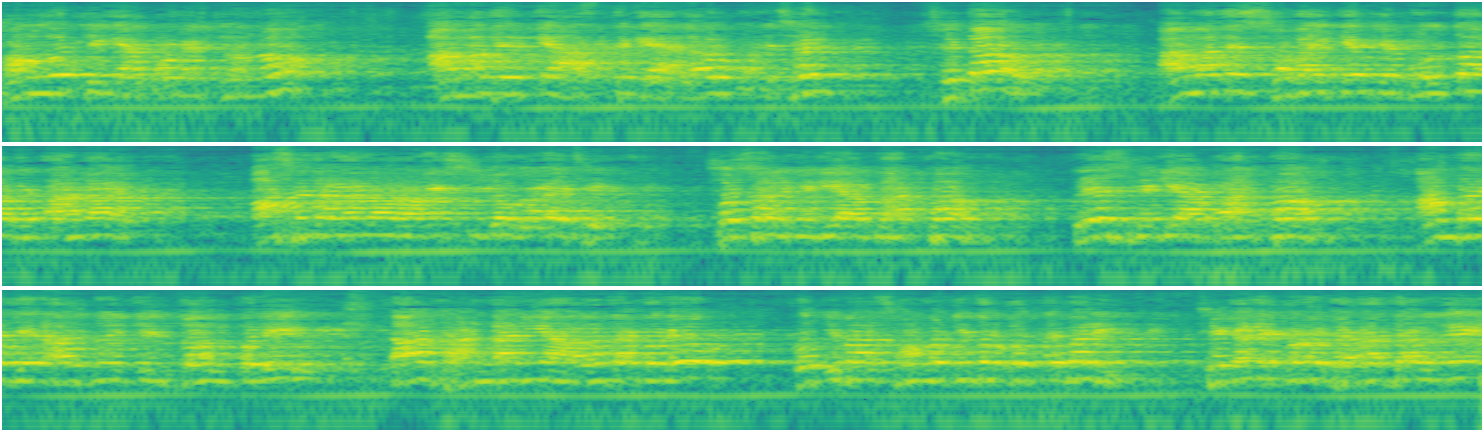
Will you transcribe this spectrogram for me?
সংগতি জ্ঞাপনের জন্য আমাদেরকে আজ থেকে অ্যালাউ করেছেন, সেটাও আমাদের সবাইকে যে বলতে হবে তা নয়। পাশে দাঁড়ানোর অনেক সুযোগ রয়েছে। Social media platform press media platform আমরা যে রাজনৈতিক দল করি তার ঝান্ডা নিয়ে আলাদা করেও প্রতিবাদ সংগঠিত করতে পারি। সেখানে কোনো ভেড়াচাল নেই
